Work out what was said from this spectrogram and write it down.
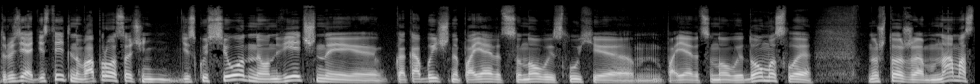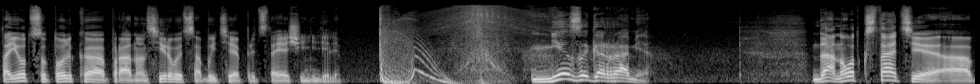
друзья, действительно, вопрос очень дискуссионный, он вечный. Как обычно, появятся новые слухи, появятся новые домыслы. Ну что же, нам остается только проанонсировать события предстоящей недели. Не за горами. Да, ну вот, кстати, а,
